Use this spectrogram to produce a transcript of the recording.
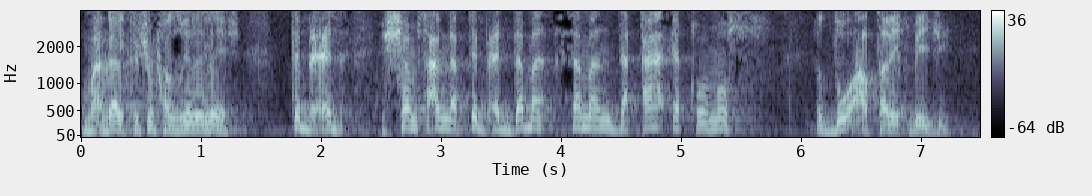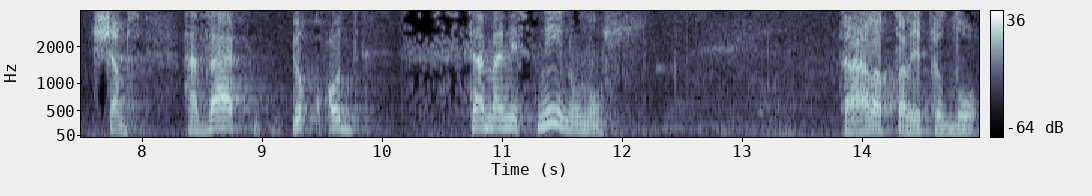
ومع ذلك بشوفها صغيرة ليش؟ تبعد الشمس عنا بتبعد ثمان دقائق ونص. الضوء على الطريق بيجي الشمس. هذاك بيقعد ثمان سنين ونص. على الطريق الضوء.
